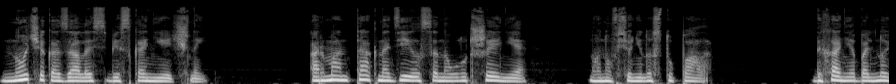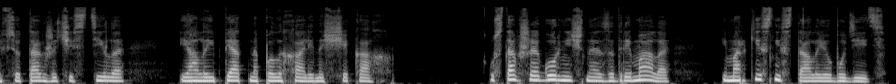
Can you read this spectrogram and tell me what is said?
Ночь оказалась бесконечной. Арман так надеялся на улучшение, но оно все не наступало. Дыхание больной все так же чистило, и алые пятна полыхали на щеках. Уставшая горничная задремала и маркиз не стал ее будить.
